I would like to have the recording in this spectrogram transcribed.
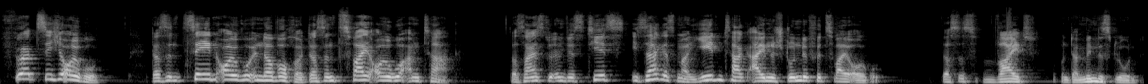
40 Euro. Das sind 10 Euro in der Woche. Das sind 2 Euro am Tag. Das heißt, du investierst, ich sage es mal, jeden Tag eine Stunde für 2 Euro. Das ist weit unter Mindestlohn.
